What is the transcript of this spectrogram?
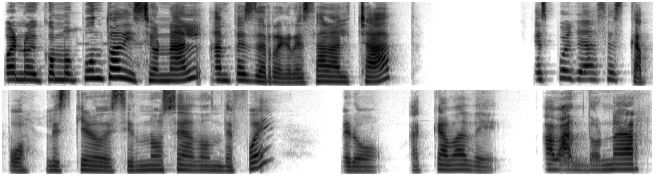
bueno, y como punto adicional, antes de regresar al chat, Expo ya se escapó, les quiero decir, no sé a dónde fue, pero acaba de abandonar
